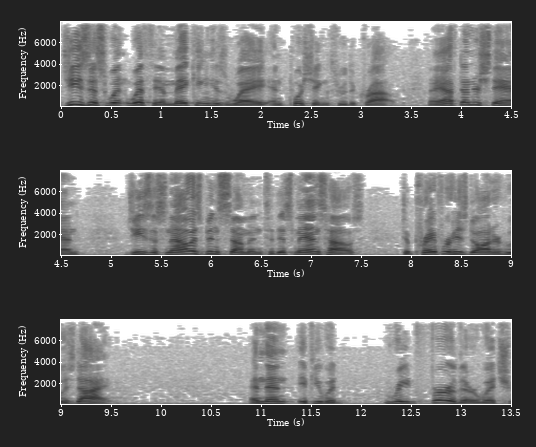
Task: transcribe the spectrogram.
Jesus went with him, making his way and pushing through the crowd. Now you have to understand, Jesus now has been summoned to this man's house to pray for his daughter who is dying. And then, if you would read further, which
